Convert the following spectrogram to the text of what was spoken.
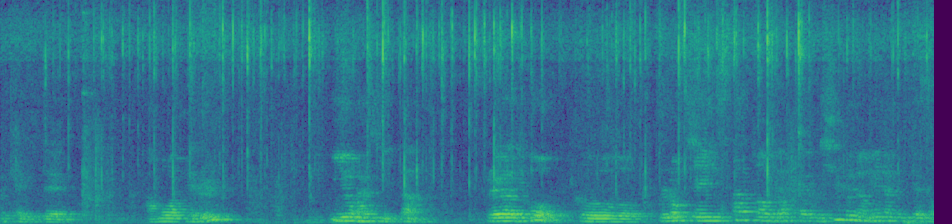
이렇게 이제 암호화폐를 이용할 수 있다. 그래가지고 그 블록체인 스타트업 협회 그 신근영 회장님께서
